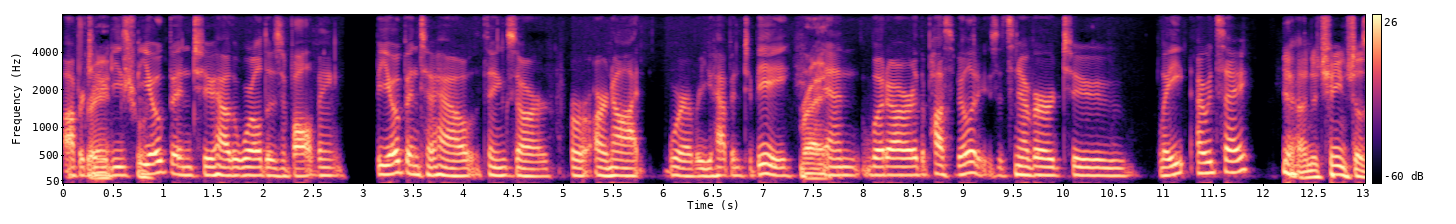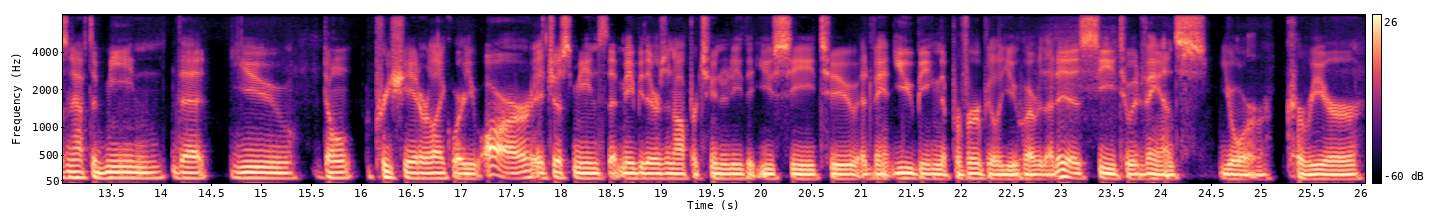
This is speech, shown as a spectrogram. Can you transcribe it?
opportunities, sure. be open to how the world is evolving, be open to how things are or are not wherever you happen to be Right. and what are the possibilities. It's never too late, I would say. Yeah, and a change doesn't have to mean that you don't appreciate or like where you are. It just means that maybe there's an opportunity that you see to advance, you being the proverbial you, whoever that is, see to advance your career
